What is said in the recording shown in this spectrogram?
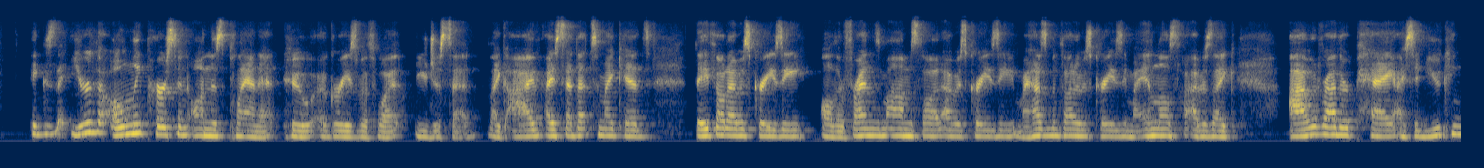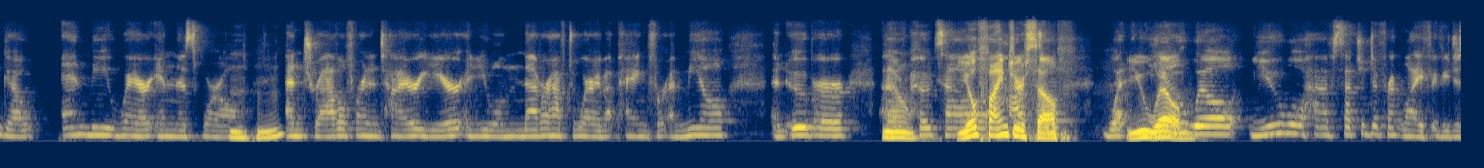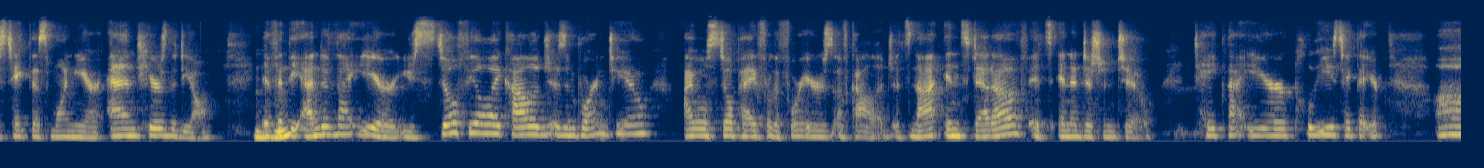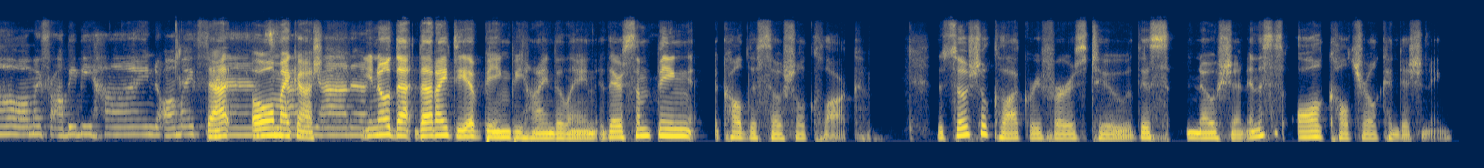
You're the only person on this planet who agrees with what you just said. Like I, I said that to my kids. They thought I was crazy. All their friends' moms thought I was crazy. My husband thought I was crazy. My in laws I was like, I would rather pay. I said, you can go anywhere in this world mm-hmm. and travel for an entire year and you will never have to worry about paying for a meal an uber no. a hotel you'll find yourself what you will you will you will have such a different life if you just take this one year and here's the deal mm-hmm. if at mm-hmm. the end of that year you still feel like college is important to you i will still pay for the four years of college it's not instead of it's in addition to take that year please take that year oh, all my I'll be behind all my friends. That oh my yada, gosh, yada. you know that that idea of being behind Elaine. There's something called the social clock. The social clock refers to this notion, and this is all cultural conditioning.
